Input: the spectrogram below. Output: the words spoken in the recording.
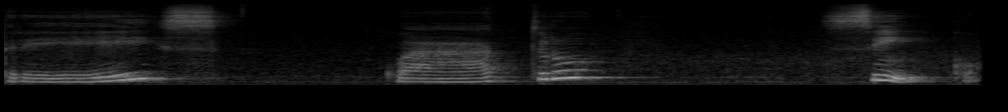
três, quatro, cinco.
